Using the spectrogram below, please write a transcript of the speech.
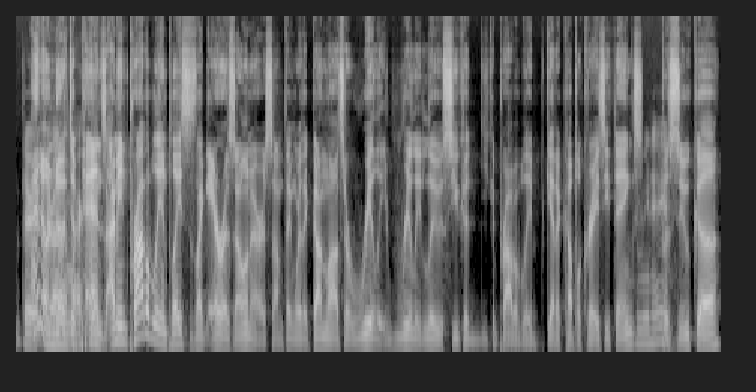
They're, I don't know. It the market. depends. I mean, probably in places like Arizona or something where the gun laws are really, really loose, you could you could probably get a couple crazy things. I mean, hey. Bazooka.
